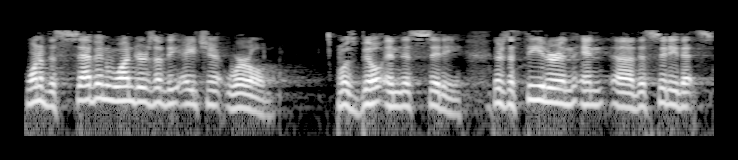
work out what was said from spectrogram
one of the seven wonders of the ancient world was built in this city. There's a theater in, in uh, this city that's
